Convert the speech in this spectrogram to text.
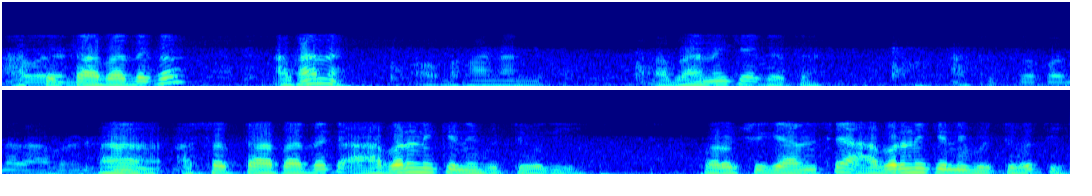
असत्वापादक अभान। अभान क्या कहता हाँ? असत्वापादक आवरण की निवृत्ति होगी। परोक्ष ज्ञान से आवरण की निवृत्ति होती।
